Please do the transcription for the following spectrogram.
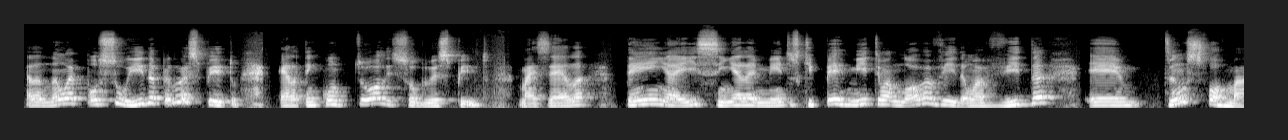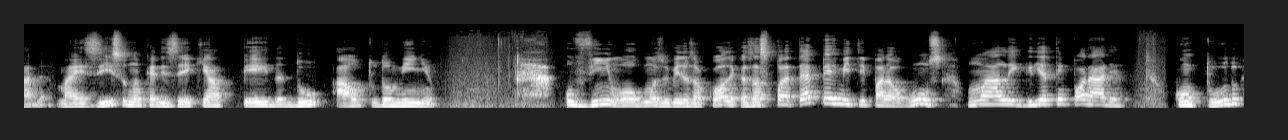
ela não é possuída pelo Espírito. Ela tem controle sobre o Espírito. Mas ela tem aí sim elementos que permitem uma nova vida, uma vida é, transformada. Mas isso não quer dizer que é uma perda do autodomínio o vinho ou algumas bebidas alcoólicas, elas podem até permitir para alguns uma alegria temporária. Contudo,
